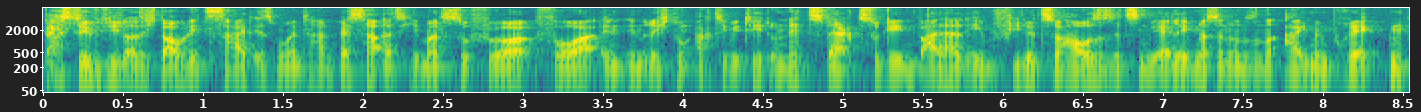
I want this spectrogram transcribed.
Das definitiv. Also ich glaube, die Zeit ist momentan besser als jemals zuvor vor in, in Richtung Aktivität und Netzwerk zu gehen, weil halt eben viele zu Hause sitzen. Wir erleben das in unseren eigenen Projekten.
